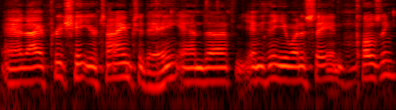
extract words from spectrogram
And I appreciate your time today. And uh, anything you want to say in closing?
